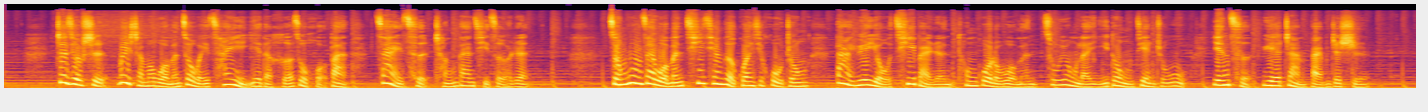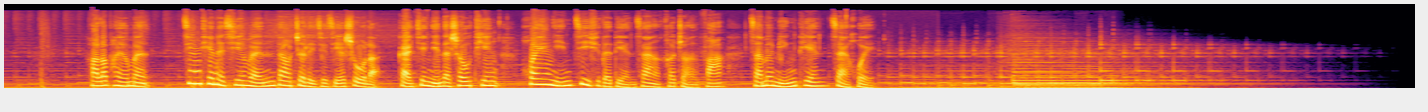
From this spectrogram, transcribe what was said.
这就是为什么我们作为餐饮业的合作伙伴再次承担起责任。”总共在我们七千个关系户中，大约有七百人通过了我们租用了一栋建筑物，因此约占百分之十。好了，朋友们，今天的新闻到这里就结束了，感谢您的收听，欢迎您继续的点赞和转发，咱们明天再会。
